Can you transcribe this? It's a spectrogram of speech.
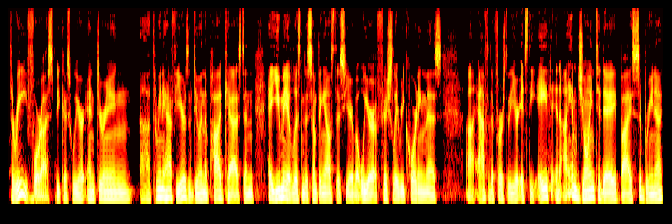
three for us because we are entering uh, three and a half years of doing the podcast. And hey, you may have listened to something else this year, but we are officially recording this uh, after the first of the year. It's the eighth, and I am joined today by Sabrina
